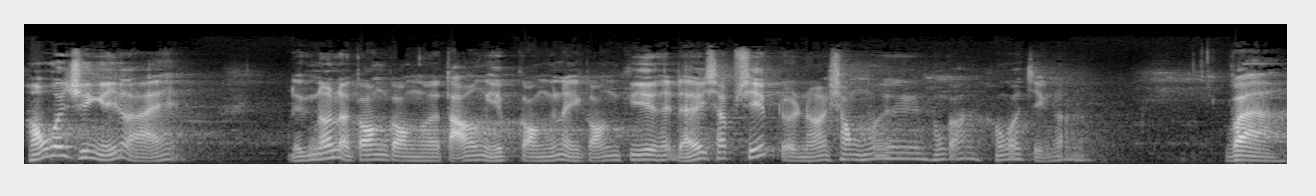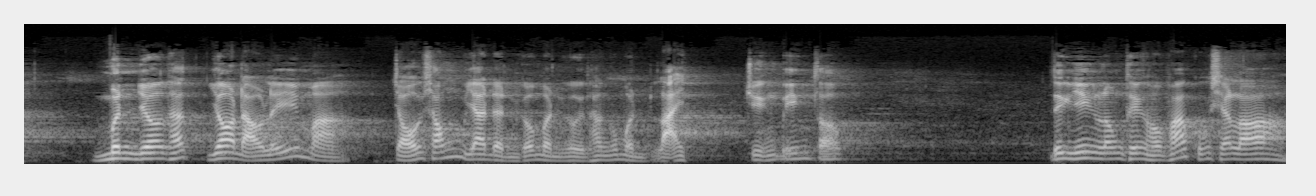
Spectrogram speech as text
Không có suy nghĩ lại đừng nói là con còn ờ, tạo nghiệp, còn cái này còn cái kia để sắp xếp rồi nó xong mới, không có không có chuyện đó. Nữa và mình vô thất, do đạo lý mà chỗ sống gia đình của mình, người thân của mình lại chuyển biến tốt. Đương nhiên long thiên hộ pháp cũng sẽ lo.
